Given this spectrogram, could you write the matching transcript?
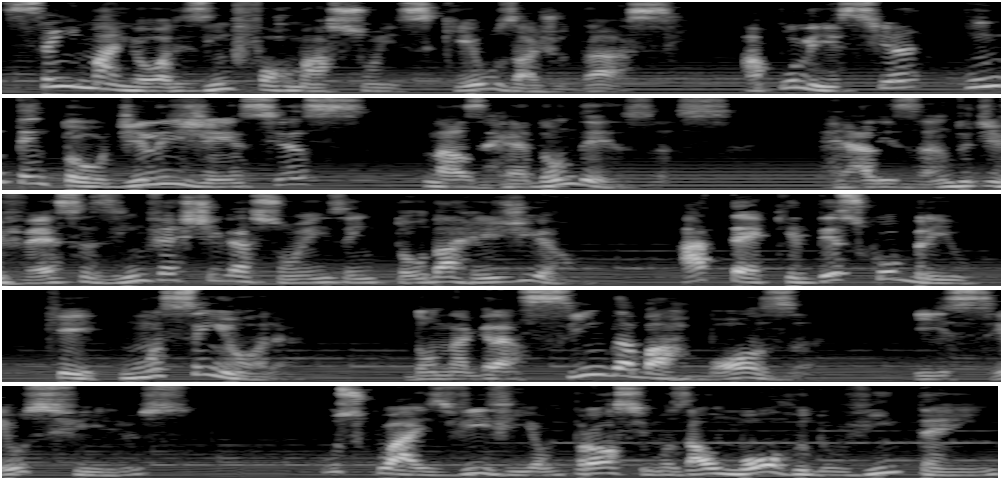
Sem maiores informações que os ajudasse, a polícia intentou diligências nas redondezas, realizando diversas investigações em toda a região, até que descobriu que uma senhora, Dona Gracinda Barbosa, e seus filhos, os quais viviam próximos ao Morro do Vintém,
